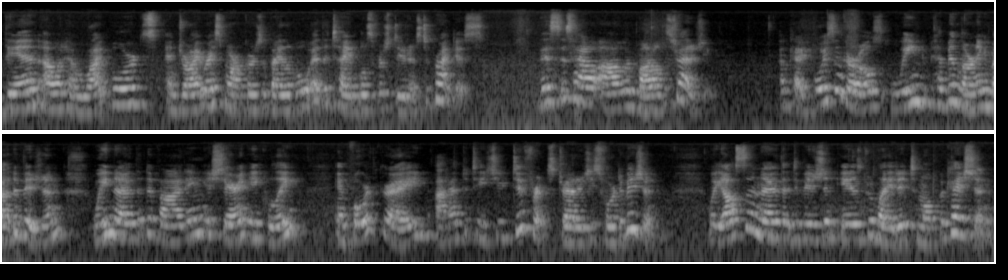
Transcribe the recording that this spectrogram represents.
Then I would have whiteboards and dry erase markers available at the tables for students to practice. This is how I would model the strategy. Okay, boys and girls, we have been learning about division. We know that dividing is sharing equally. In fourth grade, I have to teach you different strategies for division. We also know that division is related to multiplication.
